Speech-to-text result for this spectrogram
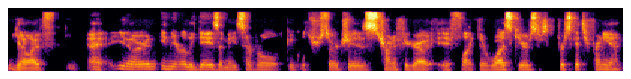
you know i've uh, you know in, in, the early days i made several google searches trying to figure out if like there was cures for schizophrenia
